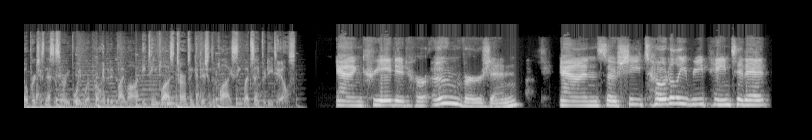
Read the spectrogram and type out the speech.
No purchase necessary. Void where prohibited by law. 18 plus terms and conditions apply. See website for details. and created her own version. And so she totally repainted it.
